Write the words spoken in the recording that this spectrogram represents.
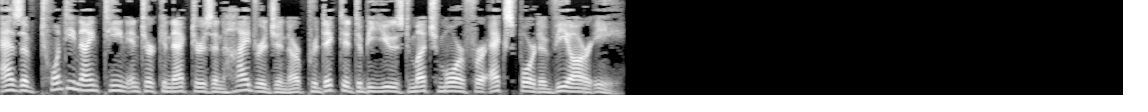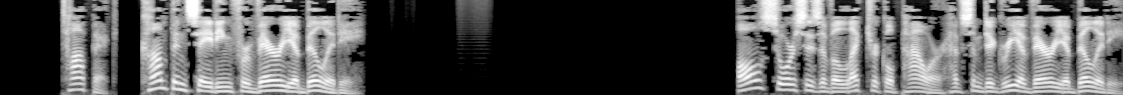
As of 2019 interconnectors and hydrogen are predicted to be used much more for export of VRE. Topic: Compensating for variability. All sources of electrical power have some degree of variability,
